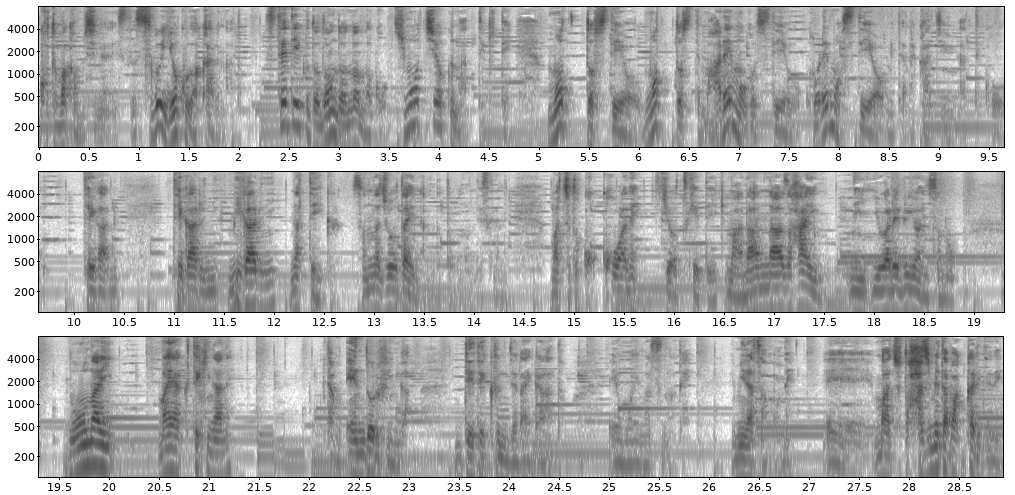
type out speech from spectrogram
言葉かもしれないですけどすごいよくわかるなと捨てていくとどんどんどんどんこう気持ちよくなってきてもっと捨てようもっと捨てもあれも捨てようこれも捨てようみたいな感じになってこう手軽手軽に身軽になっていく。そんな状態なんだと思うんですけどね。まあちょっとここはね気をつけていきまあランナーズハイに言われるようにその脳内麻薬的なね多分エンドルフィンが出てくるんじゃないかなと思いますので皆さんもね、えー、まあちょっと始めたばっかりでね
